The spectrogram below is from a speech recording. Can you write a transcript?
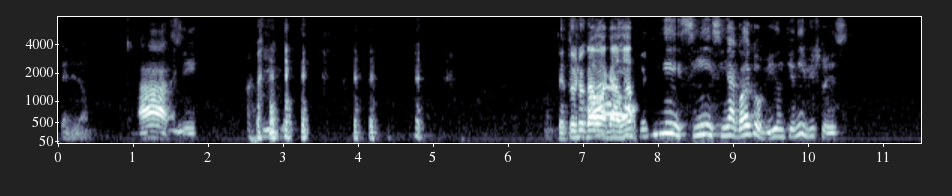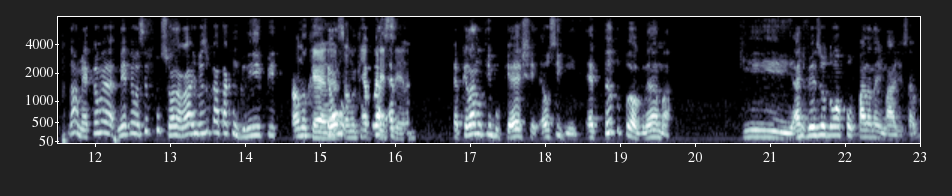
Entendi, não. Ah, sim. Aqui, Tentou jogar o H lá? foi? Sim, sim, sim. Agora que eu vi, eu não tinha nem visto isso. Não, minha câmera, minha câmera sempre funciona. Agora, às vezes o cara tá com gripe. Só não quer, né? Então, Só não quer aparecer, né? É porque lá no Timbucast é o seguinte: é tanto programa que às vezes eu dou uma poupada na imagem, sabe?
